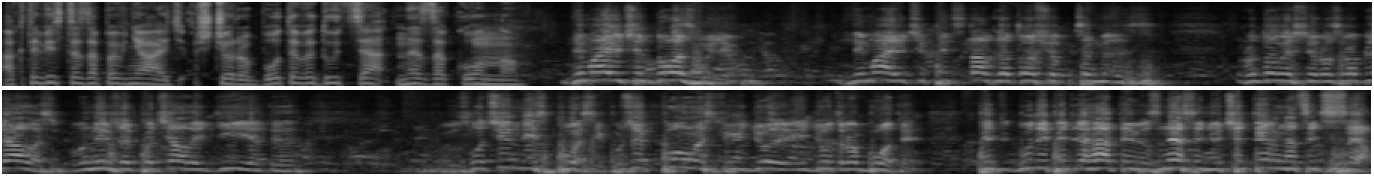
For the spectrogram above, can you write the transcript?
Активісти запевняють, що роботи ведуться незаконно. не маючи дозволів, не маючи підстав для того, щоб це родовище розроблялось, вони вже почали діяти в злочинний спосіб. Уже повністю йдуть роботи. Під, буде підлягати знесенню 14 сел.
